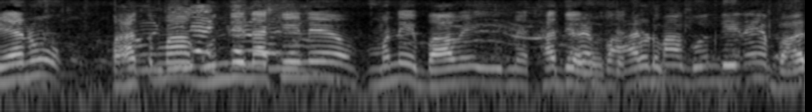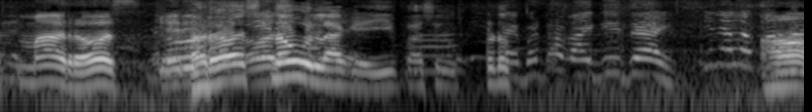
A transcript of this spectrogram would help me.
મેનુ ભાતમાં ગુંદી નાખીને મને ભાવે ઈ મેં ખાધેલું છે ભાતમાં ગુંદી ને ભાતમાં રસ કેરી રસ. નવું લાગે ઈ પાછું થોડુંક. બટા વાગી જાય. હા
